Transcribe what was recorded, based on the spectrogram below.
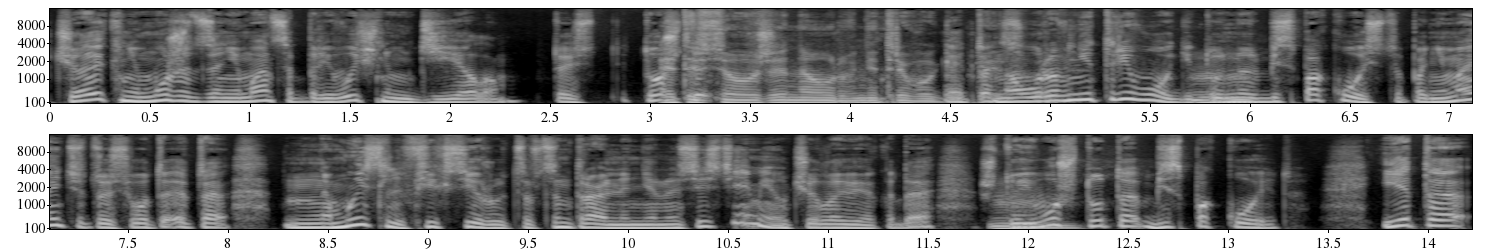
Человек не может заниматься привычным делом. То есть то, это что... все уже на уровне тревоги. Это происходит. на уровне тревоги, угу. то беспокойство, понимаете? То есть вот эта мысль фиксируется в центральной нервной системе у человека, да, что угу. его что-то беспокоит. И это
